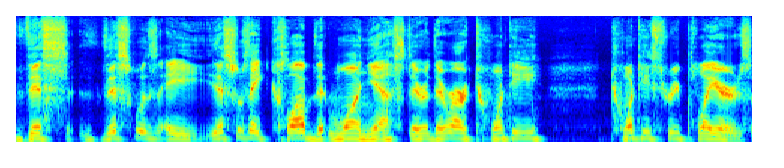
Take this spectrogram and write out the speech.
this this was a this was a club that won. Yes, there there are 20 23 players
